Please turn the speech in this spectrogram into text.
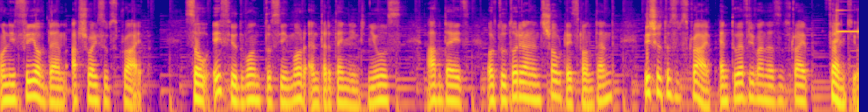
only 3 of them actually subscribe. So if you'd want to see more entertaining news, updates or tutorial and showcase content, be sure to subscribe and to everyone that subscribed, thank you.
